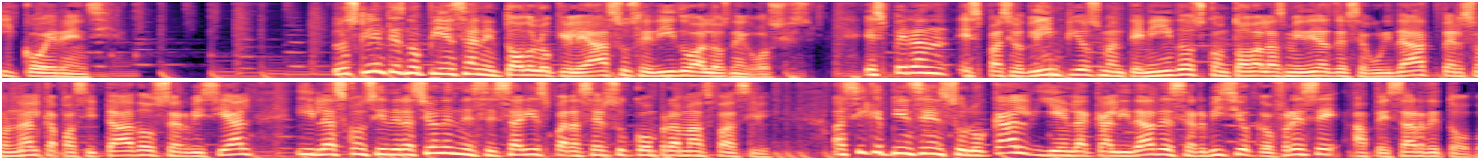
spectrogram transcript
y coherencia. Los clientes no piensan en todo lo que le ha sucedido a los negocios. Esperan espacios limpios, mantenidos, con todas las medidas de seguridad, personal capacitado, servicial y las consideraciones necesarias para hacer su compra más fácil. Así que piense en su local y en la calidad de servicio que ofrece a pesar de todo.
